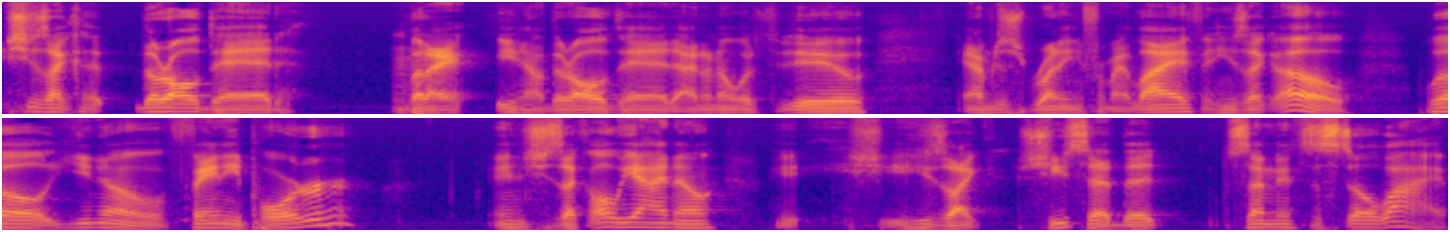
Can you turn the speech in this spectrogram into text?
she's like, "They're all dead, Mm-hmm. but I, you know, they're all dead. I don't know what to do. And I'm just running for my life." And he's like, "Oh, well, you know, Fanny Porter," and she's like, "Oh yeah, I know." He, she, he's like, "She said that Sundance is still alive."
